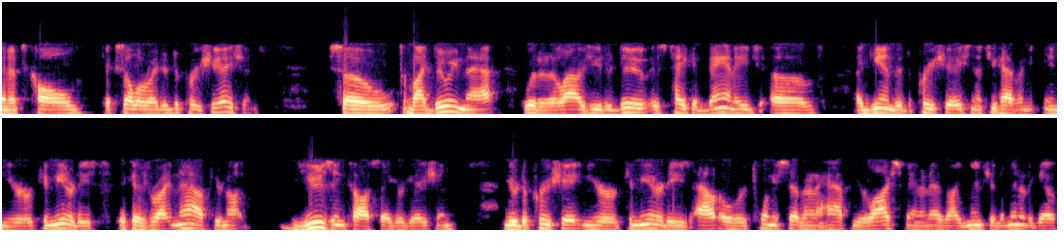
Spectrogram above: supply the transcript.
And it's called accelerated depreciation. So by doing that, what it allows you to do is take advantage of, again, the depreciation that you have in, in your communities. Because right now, if you're not using cost segregation, you're depreciating your communities out over 27 and a half year lifespan. And as I mentioned a minute ago,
